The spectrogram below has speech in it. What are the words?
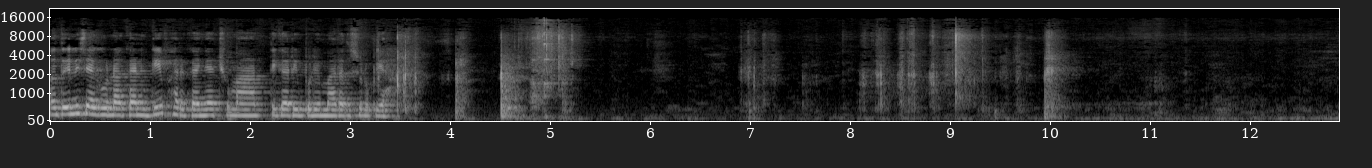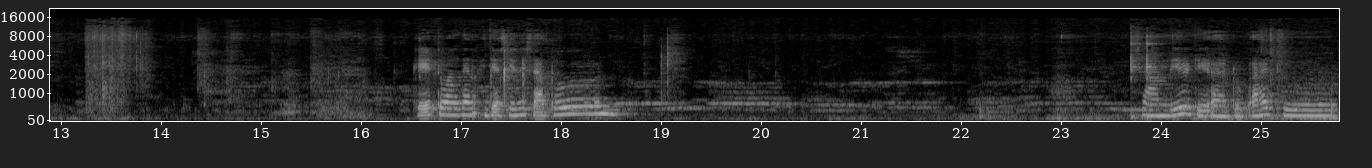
Untuk ini saya gunakan Gift. Harganya cuma 3.500 Oke, tuangkan aja sini sabun. Sambil diaduk-aduk.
